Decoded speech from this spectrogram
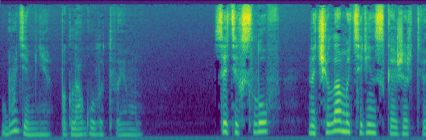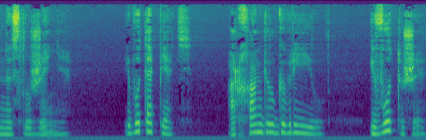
буди мне по глаголу Твоему». С этих слов начала материнское жертвенное служение. И вот опять Архангел Гавриил, и вот уже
